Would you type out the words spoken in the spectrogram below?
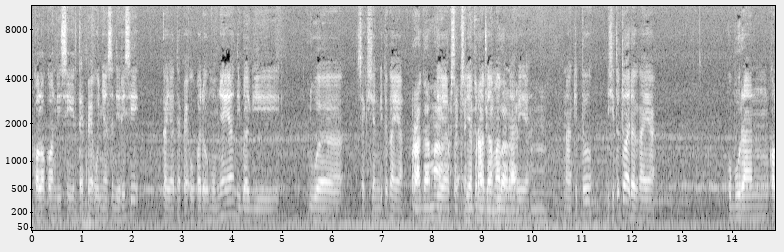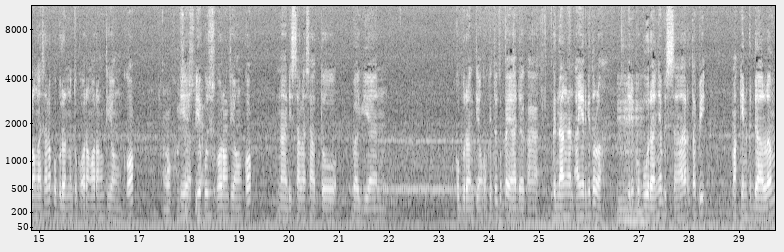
kalau kondisi TPU-nya sendiri sih kayak TPU pada umumnya ya dibagi dua section gitu kayak Peragama, Iya, per section iya, itu kan cuma peragama dua benar, kan? iya. Hmm. nah gitu di situ tuh ada kayak kuburan kalau nggak salah kuburan untuk orang-orang Tiongkok Oh, khusus iya ya. iya khusus orang Tiongkok nah di salah satu bagian kuburan Tiongkok itu tuh kayak ada kayak genangan air gitu loh Hmm. jadi kuburannya besar tapi makin ke dalam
